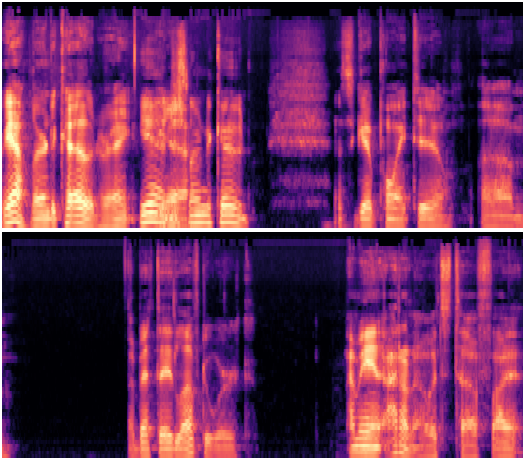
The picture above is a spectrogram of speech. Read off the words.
Yeah, learn to code, right? Yeah, just learn to code. That's a good point too. Um, I bet they'd love to work. I mean, I don't know. It's tough. I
